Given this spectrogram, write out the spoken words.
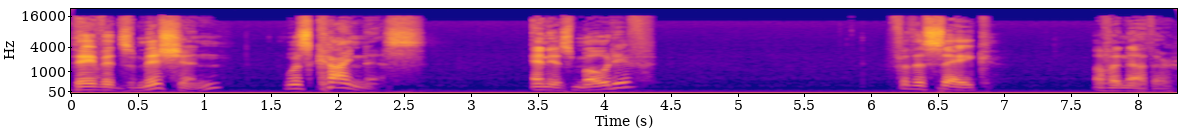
David's mission was kindness, and his motive for the sake of another.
